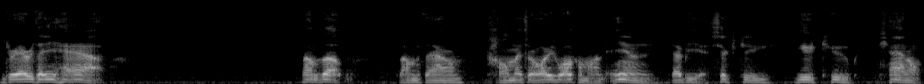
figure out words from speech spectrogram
Enjoy everything you have. Thumbs up. Thumbs down. Comments are always welcome on NW6G YouTube channel.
